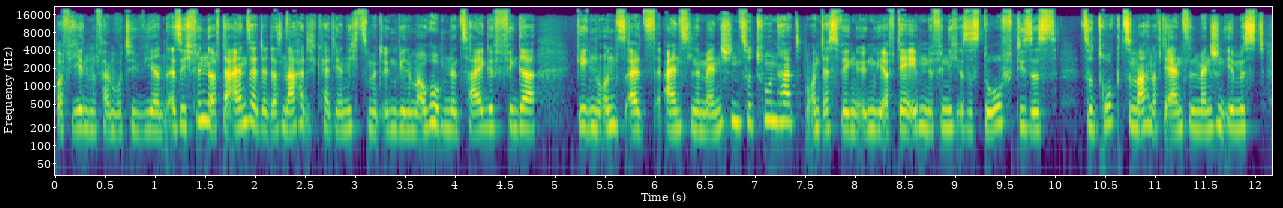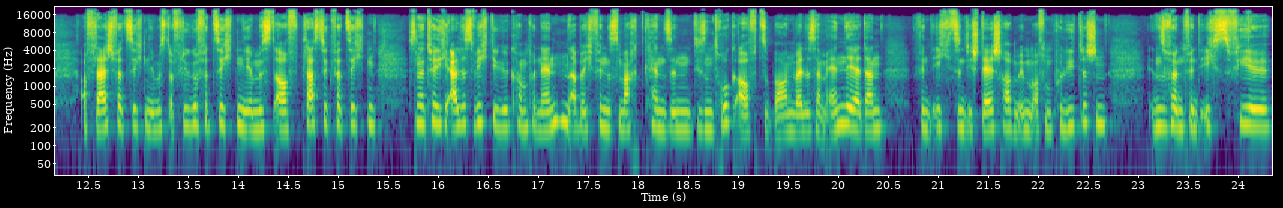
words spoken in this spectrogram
Auf jeden Fall motivieren. Also ich finde auf der einen Seite, dass Nachhaltigkeit ja nichts mit irgendwie einem erhobenen Zeigefinger gegen uns als einzelne Menschen zu tun hat. Und deswegen irgendwie auf der Ebene finde ich, ist es doof, dieses so Druck zu machen auf die einzelnen Menschen. Ihr müsst auf Fleisch verzichten, ihr müsst auf Flüge verzichten, ihr müsst auf Plastik verzichten. Das sind natürlich alles wichtige Komponenten, aber ich finde, es macht keinen Sinn, diesen Druck aufzubauen, weil es am Ende ja dann, finde ich, sind die Stellschrauben eben auf dem politischen Insofern finde ich es viel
